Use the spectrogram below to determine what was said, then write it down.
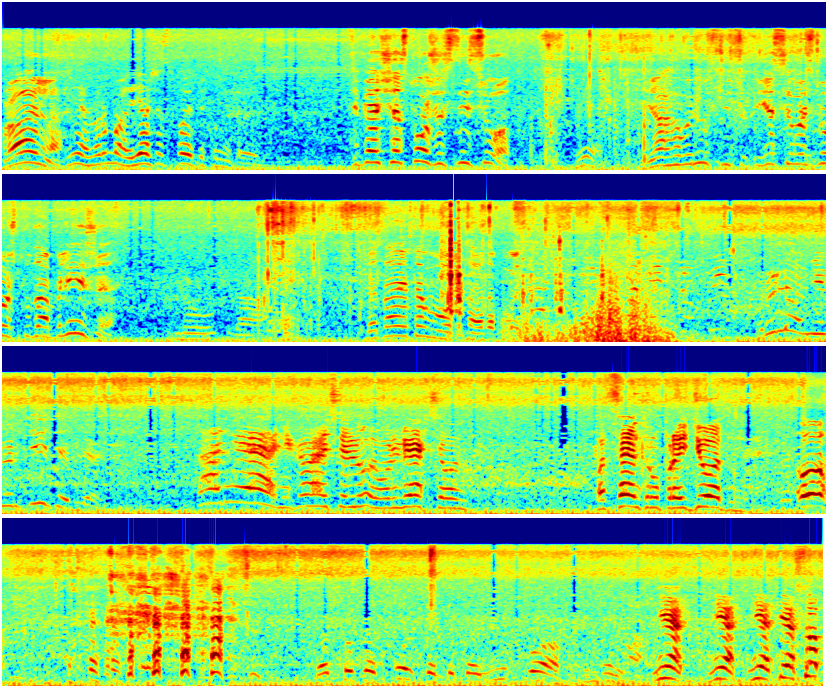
Правильно? Не, нормально, я сейчас по этой хуйне пройду. Тебя сейчас тоже снесет. Я говорю, снесет. Если возьмешь туда ближе, Ну, да. тогда это вот надо будет. Рулем не вертите, блядь. Да не, Николаевич, лю- он легче, он по центру пройдет. О! Нет, нет, нет, нет, стоп!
